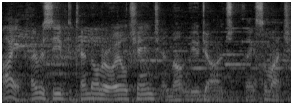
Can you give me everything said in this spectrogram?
Hi, I received a $10 oil change at Mountain View Dodge. Thanks so much.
